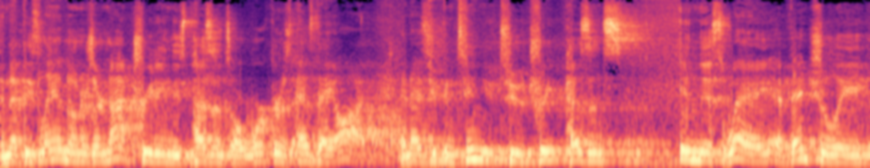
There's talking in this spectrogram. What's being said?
And that these landowners are not treating these peasants or workers as they ought. And as you continue to treat peasants in this way, eventually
